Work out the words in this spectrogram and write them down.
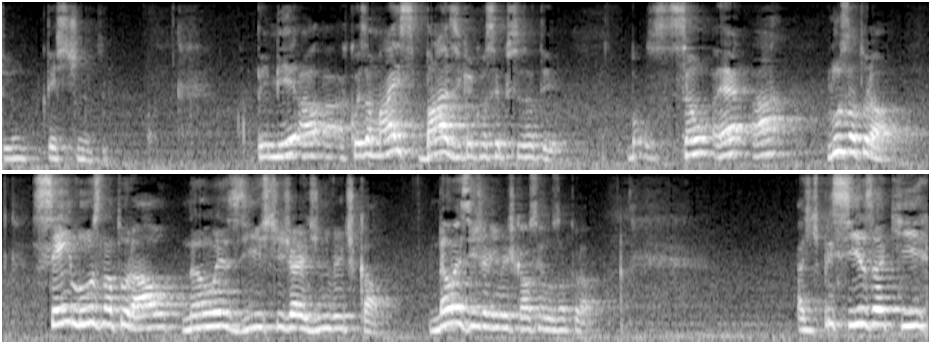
tem um textinho aqui. Primeiro, a, a, coisa mais básica que você precisa ter são, é a luz natural. Sem luz natural não existe jardim vertical. Não existe jardim vertical sem luz natural. A gente precisa que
